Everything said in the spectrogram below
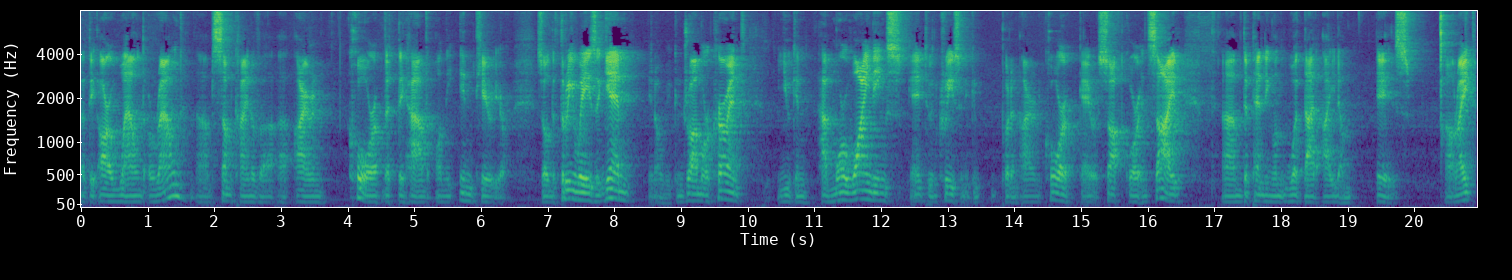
that they are wound around um, some kind of a, a iron core that they have on the interior. So the three ways again, you know, you can draw more current, you can have more windings okay, to increase, and you can put an iron core okay, or a soft core inside, um, depending on what that item is. All right,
